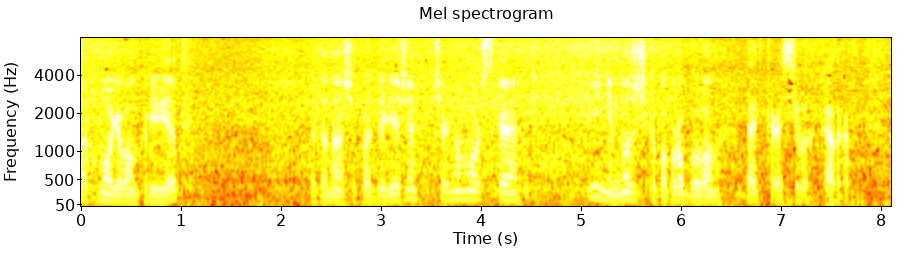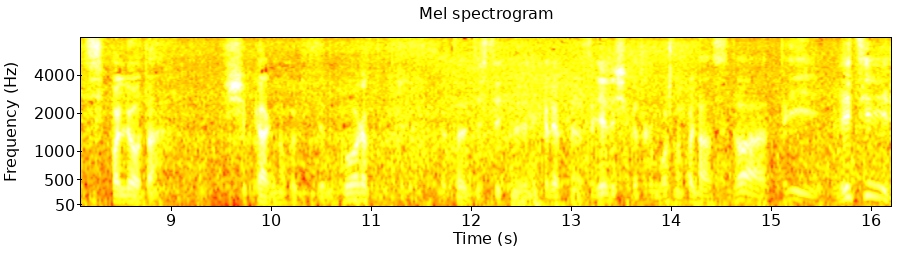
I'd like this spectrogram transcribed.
от моря вам привет. Это наше побережье Черноморское. И немножечко попробую вам дать красивых кадров с полета шикарно выглядит город. Это действительно великолепное зрелище, которое можно поднять. Раз, два, три, лети!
